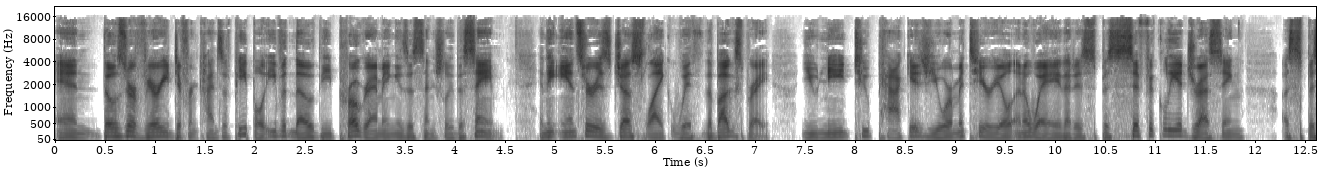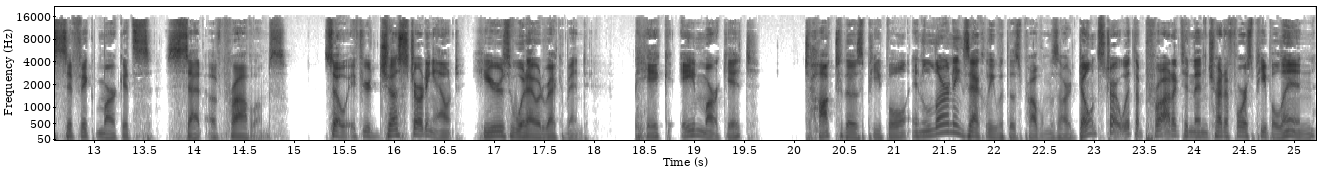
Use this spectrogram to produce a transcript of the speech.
And those are very different kinds of people, even though the programming is essentially the same. And the answer is just like with the bug spray. You need to package your material in a way that is specifically addressing a specific market's set of problems. So if you're just starting out, here's what I would recommend pick a market talk to those people and learn exactly what those problems are. Don't start with a product and then try to force people in.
